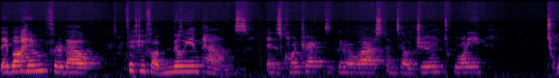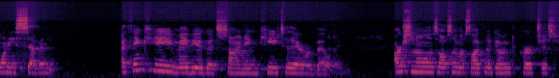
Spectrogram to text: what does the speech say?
They bought him for about 55 million pounds, and his contract is going to last until June 2027. I think he may be a good signing, key to their rebuilding. Arsenal is also most likely going to purchase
